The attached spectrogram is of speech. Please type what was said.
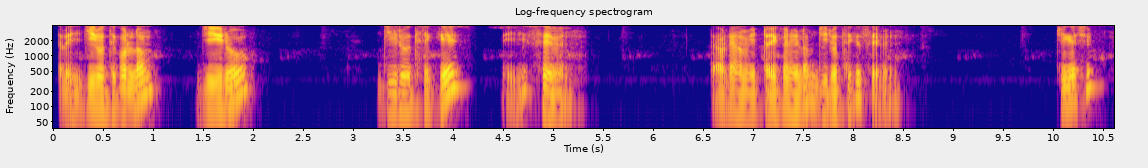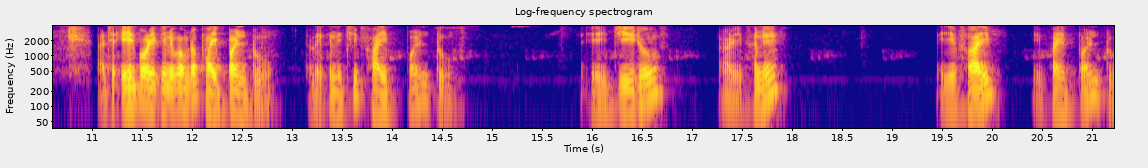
তাহলে এই জিরোতে করলাম জিরো জিরো থেকে এই যে সেভেন তাহলে আমি এটা এখানে নিলাম জিরো থেকে সেভেন ঠিক আছে? আচ্ছা এরপর এখানে নেব আমরা ফাইভ পয়েন্ট টু তাহলে এখানে নিচ্ছি ফাইভ পয়েন্ট টু এই জিরো আর এখানে এই যে ফাইভ এই ফাইভ পয়েন্ট টু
